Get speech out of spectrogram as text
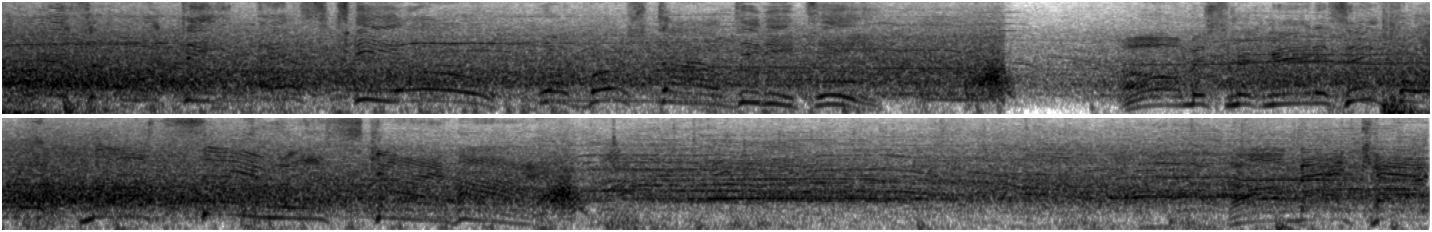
Kaiser with the STO reverse style DDT. Oh, Mr. McMahon is in for it. Marseille with a sky high. Oh, Madcap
